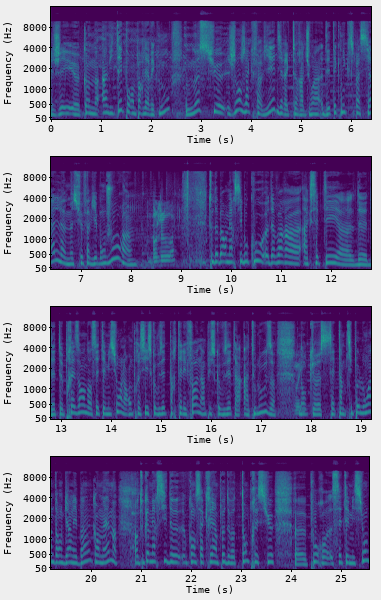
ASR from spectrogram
j'ai euh, comme invité pour en parler avec nous, monsieur Jean-Jacques Favier, directeur adjoint des techniques spatiales. Monsieur Favier, bonjour. Bonjour. Tout d'abord, merci beaucoup d'avoir euh, accepté d'être présent dans cette émission alors on précise que vous êtes par téléphone hein, puisque vous êtes à, Toulouse. Donc euh, c'est un petit peu loin d'Anguin-les-Bains quand même. En tout cas, merci de consacrer un peu de votre temps précieux euh, pour euh, cette émission.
